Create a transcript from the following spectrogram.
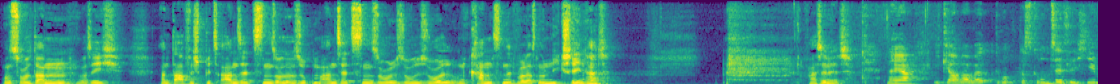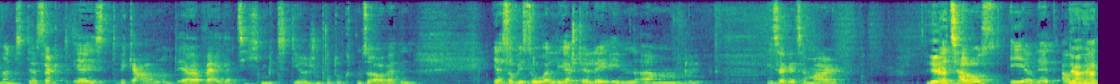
und soll dann, was ich, an Tafelspitz ansetzen, soll er Suppen ansetzen, soll, soll, soll und kann es nicht, weil er es noch nie gesehen hat? Weiß ich nicht. Naja, ich glaube aber, dass grundsätzlich jemand, der sagt, er ist vegan und er weigert sich mit tierischen Produkten zu arbeiten, ja sowieso eine Lehrstelle in, ähm, ich sage jetzt einmal, ja. Wirtshaus eher nicht Ja, ja,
